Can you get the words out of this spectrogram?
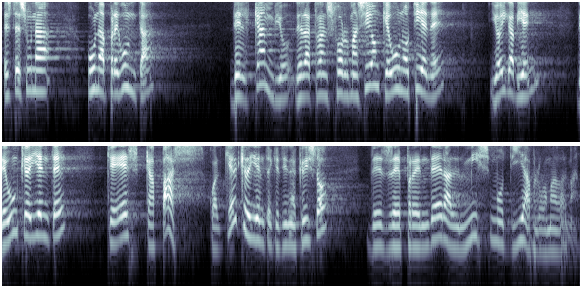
esta es una, una pregunta del cambio, de la transformación que uno tiene, y oiga bien, de un creyente que es capaz, cualquier creyente que tiene a Cristo, de reprender al mismo diablo, amado hermano.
